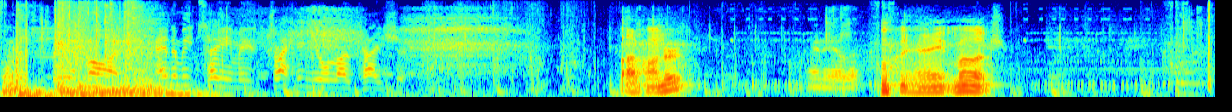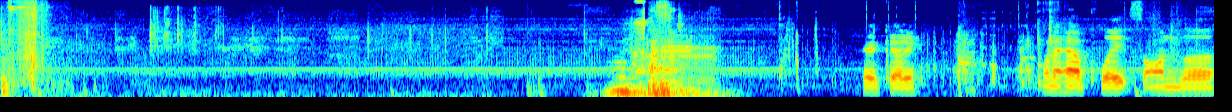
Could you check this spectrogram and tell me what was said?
Be advised, enemy team is tracking your location. 500? Any of it. it ain't much. Here, Cody. I'm gonna have plates on the.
